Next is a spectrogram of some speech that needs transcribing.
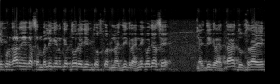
एक प्रकार एक असेंबली के इनके दो रेज एक तो उसको नज़दीक रहने की वजह से नज़दीक रहता है दूसरा एक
